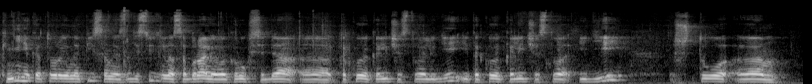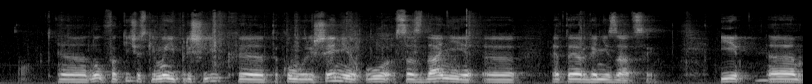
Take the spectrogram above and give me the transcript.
книги, которые написаны, действительно собрали вокруг себя э, такое количество людей и такое количество идей, что э, э, ну, фактически мы и пришли к э, такому решению о создании э, этой организации. И э,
